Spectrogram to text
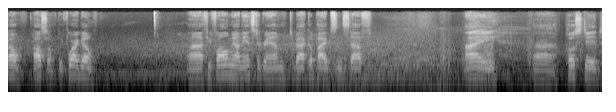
oh, also before I go, uh, if you follow me on Instagram, tobacco pipes and stuff, I uh, posted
